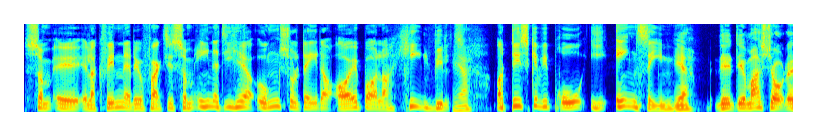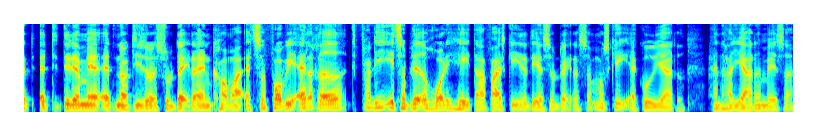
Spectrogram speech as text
som, øh, eller kvinden er det jo faktisk, som en af de her unge soldater øjeboller helt vildt. Ja. Og det skal vi bruge i én scene. Ja, det, det er jo meget sjovt, at, at det der med, at når de soldater ankommer, at så får vi allerede, fra de etableret hurtigt, hey, der er faktisk en af de her soldater, som måske er godhjertet. Han har hjertet med sig.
